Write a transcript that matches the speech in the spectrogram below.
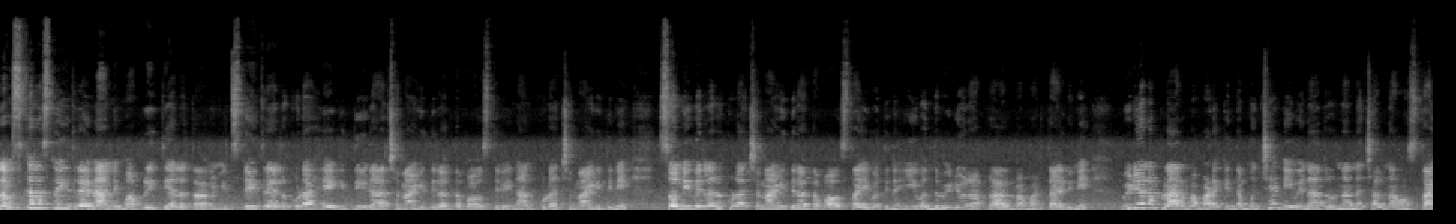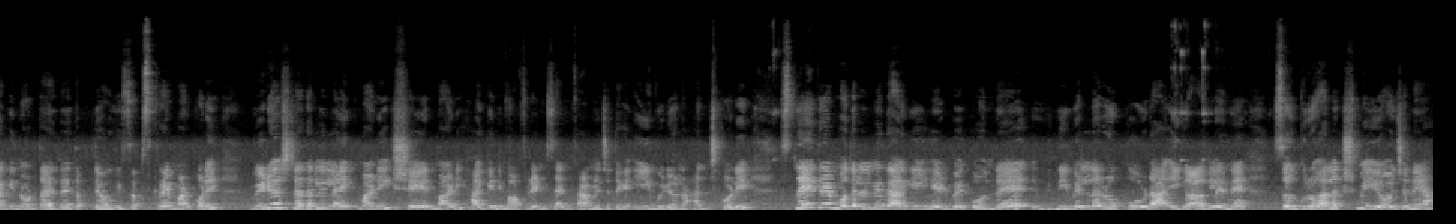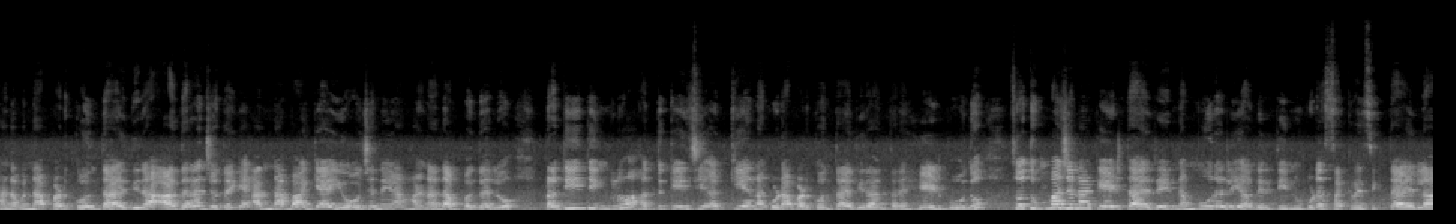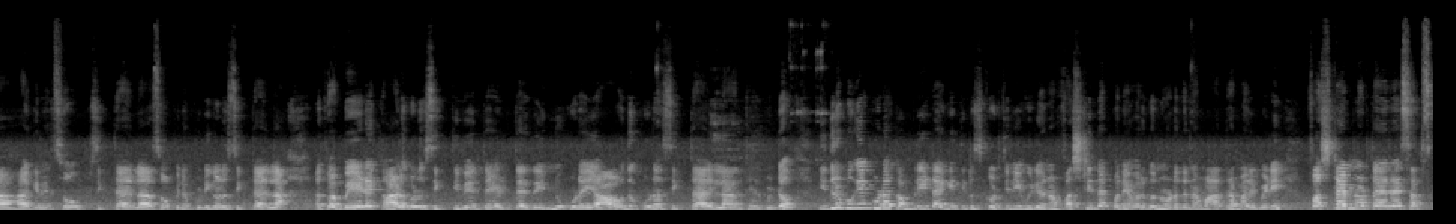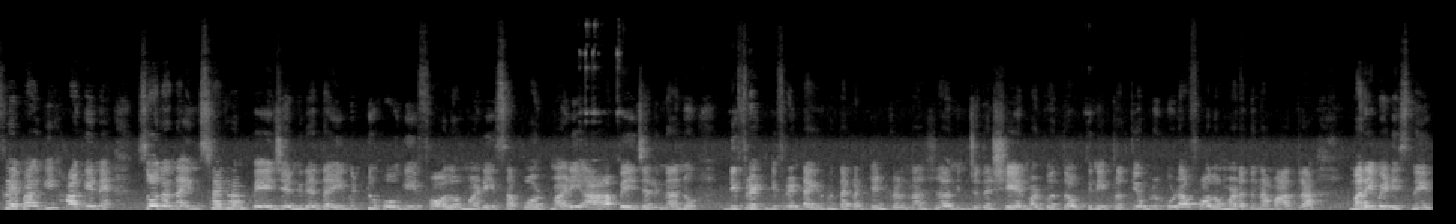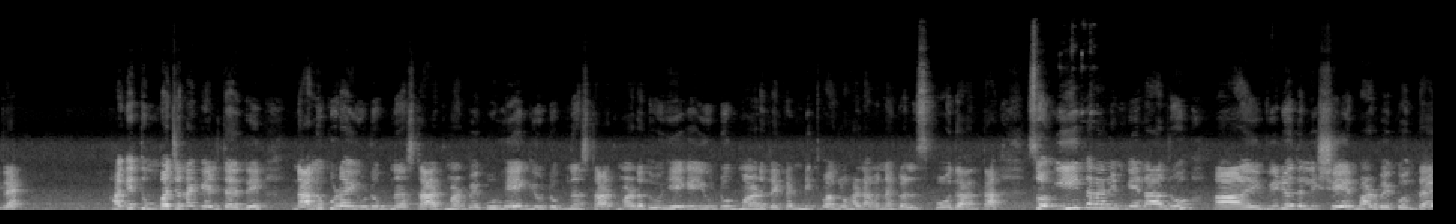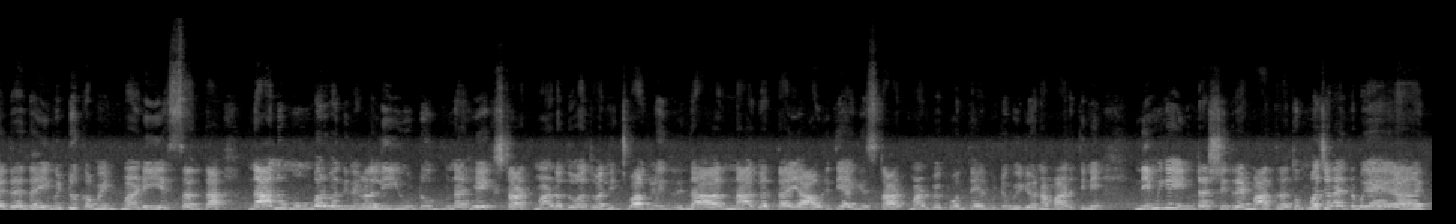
ನಮಸ್ಕಾರ ಸ್ನೇಹಿತರೆ, ನಾನು ನಿಮ್ಮ ಪ್ರೀತಿಯ ಲತಾ ನವೀನ್ ಸ್ನೇಹಿತರೆ, ಎಲ್ಲರೂ ಕೂಡ ಹೇಗಿದ್ದೀರಾ? ಚೆನ್ನಾಗಿದ್ದೀರಾ ಅಂತ ಭಾವಿಸ್ತೀನಿ. ನಾನು ಕೂಡ ಚೆನ್ನಾಗಿದ್ದೀನಿ. ಸೊ ನೀವೆಲ್ಲರೂ ಕೂಡ ಚೆನ್ನಾಗಿದ್ದೀರಾ ಅಂತ ಭಾವಿಸ್ತಾ ಇವತ್ತಿನ ಈ ಒಂದು ವಿಡಿಯೋನ ಪ್ರಾರಂಭ ಮಾಡ್ತಾ ಇದ್ದೀನಿ. ವಿಡಿಯೋನ ಪ್ರಾರಂಭ ಮಾಡೋಕ್ಕಿಂತ ಮುಂಚೆ ನೀವೇನಾದರೂ ನನ್ನ ಚಾನಲ್ನ ಹೊಸದಾಗಿ ನೋಡ್ತಾ ಇದ್ದರೆ ತಪ್ಪದೆ ಹೋಗಿ ಸಬ್ಸ್ಕ್ರೈಬ್ ಮಾಡ್ಕೊಳ್ಳಿ. ವಿಡಿಯೋ ಇಷ್ಟದಲ್ಲಿ ಲೈಕ್ ಮಾಡಿ ಶೇರ್ ಮಾಡಿ, ಹಾಗೆ ನಿಮ್ಮ ಫ್ರೆಂಡ್ಸ್ ಆ್ಯಂಡ್ ಫ್ಯಾಮಿಲಿ ಜೊತೆಗೆ ಈ ವಿಡಿಯೋನ ಹಂಚ್ಕೊಳ್ಳಿ. ಸ್ನೇಹಿತರೆ, ಮೊದಲನೇದಾಗಿ ಹೇಳಬೇಕು ಅಂದರೆ ನೀವೆಲ್ಲರೂ ಕೂಡ ಈಗಾಗಲೇ ಸೊ ಗೃಹಲಕ್ಷ್ಮಿ ಯೋಜನೆಯ ಹಣವನ್ನ ಪಡ್ಕೊತಾ ಇದ್ದೀರಾ? ಅದರ ಜೊತೆಗೆ ಅನ್ನಭಾಗ್ಯ ಯೋಜನೆಯ ಹಣದ ಬದಲು ಪ್ರತಿ ತಿಂಗಳು ಹತ್ತು ಕೆ ಜಿ ಅಕ್ಕಿಯನ್ನ ಕೂಡ ಪಡ್ಕೊತಾ ಇದ್ದೀರಾ ಅಂತಾನೆ ಹೇಳ್ಬೋದು. ಸೊ ತುಂಬಾ ಜನ ಕೇಳ್ತಾ ಇದ್ರಿ, ನಮ್ಮೂರಲ್ಲಿ ಯಾವುದೇ ರೀತಿ ಇನ್ನೂ ಕೂಡ ಸಕ್ಕರೆ ಸಿಗ್ತಾ ಇಲ್ಲ ಹಾಗೆಯೇ ಸೋಪ್ ಸಿಗ್ತಾ ಇಲ್ಲ, ಸೋಪಿನ ಪುಡಿಗಳು ಸಿಗ್ತಾ ಇಲ್ಲ, ಅಥವಾ ಬೇಳೆ ಕಾಳುಗಳು ಸಿಗ್ತಿವೆ ಅಂತ ಹೇಳ್ತಾ ಇದ್ರೆ, ಇನ್ನೂ ಕೂಡ ಯಾವುದು ಕೂಡ ಸಿಗ್ತಾ ಇಲ್ಲ ಅಂತ ಹೇಳ್ಬಿಟ್ಟು ಇದ್ರ ಬಗ್ಗೆ ಕೂಡ ಕಂಪ್ಲೀಟ್ ಆಗಿ ತಿಳಿಸ್ಕೊಡ್ತೀನಿ. ವಿಡಿಯೋನ ಫಸ್ಟ್ ಇಂದ ಕೊನೆವರೆಗೂ ನೋಡೋದನ್ನ ಮಾತ್ರ ಮರಿಬೇಡಿ. ಫಸ್ಟ್ ಟೈಮ್ ನೋಡ್ತಾ ಇದ್ರೆ ಸಬ್ಸ್ಕ್ರೈಬ್ ಆಗಿ ಹಾಗೇನೆ ಸೊ ನನ್ನ ಇನ್ಸ್ಟಾಗ್ರಾಮ್ ಪೇಜ್ ಏನಿದೆ, ದಯವಿಟ್ಟು ಹೋಗಿ ಫಾಲೋ ಮಾಡಿ ಸಪೋರ್ಟ್ ಮಾಡಿ. ಆ ಪೇಜಲ್ಲಿ ನಾನು ಡಿಫ್ರೆಂಟ್ ಡಿಫ್ರೆಂಟ್ ಆಗಿರುವಂಥ ಕಂಟೆಂಟ್ಗಳನ್ನ ನಿಮ್ಮ ಜೊತೆ ಶೇರ್ ಮಾಡ್ಕೊತ ಹೋಗ್ತೀನಿ. ಪ್ರತಿಯೊಬ್ಬರು ಕೂಡ ಫಾಲೋ ಮಾಡೋದನ್ನು ಮಾತ್ರ ಮರಿಬೇಡಿ ಸ್ನೇಹಿತರೆ. ಹಾಗೆ ತುಂಬ ಜನ ಕೇಳ್ತಾ ಇದ್ರಿ ನಾನು ಕೂಡ ಯೂಟ್ಯೂಬ್ನ ಸ್ಟಾರ್ಟ್ ಮಾಡಬೇಕು. ಹೇಗೆ ಯೂಟ್ಯೂಬ್ನ ಸ್ಟಾರ್ಟ್ ಮಾಡೋದು? ಹೇಗೆ ಯೂಟ್ಯೂಬ್ ಮಾಡಿದ್ರೆ ಖಂಡಿತವಾಗ್ಲೂ ಹಣವನ್ನು ಗಳಿಸ್ಬೋದಾ ಅಂತ? ಸೊ ಈ ಥರ ನಿಮ್ಗೇನಾದರೂ ಈ ವಿಡಿಯೋದಲ್ಲಿ ಶೇರ್ ಮಾಡಬೇಕು ಅಂತ ಇದ್ದರೆ ದಯವಿಟ್ಟು ಕಮೆಂಟ್ ಮಾಡಿ ಎಸ್ ಅಂತ. ನಾನು ಮುಂಬರುವ ದಿನಗಳಲ್ಲಿ ಯೂಟ್ಯೂಬ್ನ ಹೇಗೆ ಸ್ಟಾರ್ಟ್ ಮಾಡೋದು ಅಥವಾ ನಿಜವಾಗ್ಲೂ ಇದರಿಂದ ಅರ್ನ್ ಆಗುತ್ತಾ, ಯಾವ ರೀತಿಯಾಗಿ ಸ್ಟಾರ್ಟ್ ಮಾಡಬೇಕು ಅಂತ ಹೇಳ್ಬಿಟ್ಟು ವಿಡಿಯೋನ ಮಾಡ್ತೀನಿ. ನಿಮಗೆ ಇಂಟ್ರೆಸ್ಟ್ ಇದ್ರೆ ಮಾತ್ರ, ತುಂಬ ಜನ ಇದ್ರ ಬಗ್ಗೆ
